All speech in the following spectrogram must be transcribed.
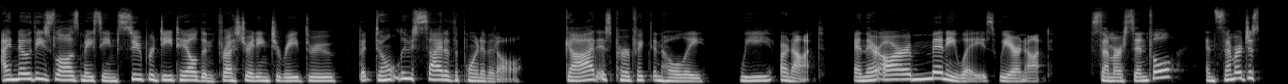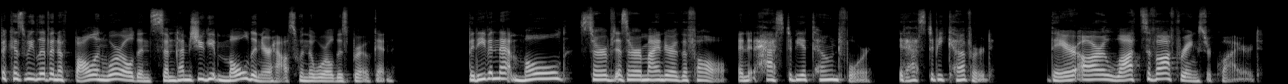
I know these laws may seem super detailed and frustrating to read through, but don't lose sight of the point of it all. God is perfect and holy. We are not. And there are many ways we are not. Some are sinful, and some are just because we live in a fallen world, and sometimes you get mold in your house when the world is broken. But even that mold serves as a reminder of the fall, and it has to be atoned for. It has to be covered. There are lots of offerings required.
